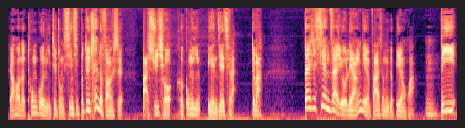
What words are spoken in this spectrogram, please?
然后呢，通过你这种信息不对称的方式，把需求和供应连接起来，对吧？但是现在有两点发生了一个变化，嗯第一，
